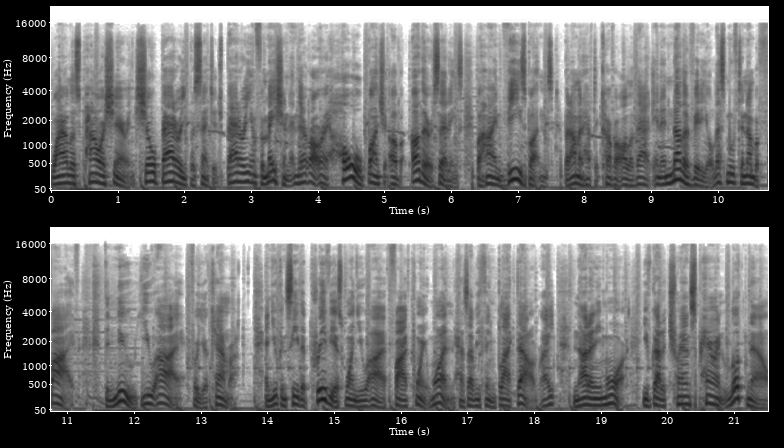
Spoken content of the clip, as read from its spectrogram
wireless power sharing, show battery percentage, battery information, and there are a whole bunch of other settings behind these buttons, but I'm gonna have to cover all of that in another video. Let's move to number five, the new UI for your camera. And you can see the previous One UI 5.1 has everything blacked out, right? Not anymore. You've got a transparent look now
